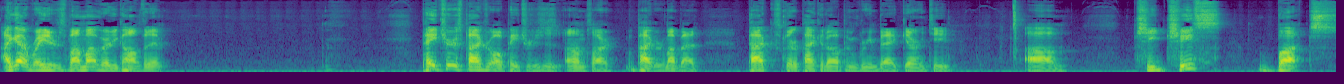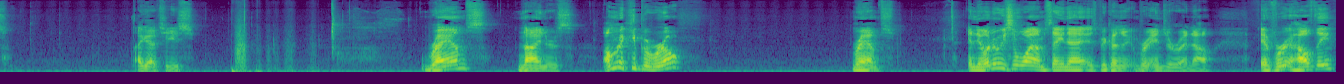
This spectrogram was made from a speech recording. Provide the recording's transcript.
I got Raiders, but I'm not very confident. Patriots, Packers. Oh, Patriots. I'm sorry. Packers, my bad. Packers going to pack it up in Green Bay, guaranteed. Um, Chiefs, Bucks. I got Chiefs. Rams, Niners. I'm going to keep it real. Rams. And the only reason why I'm saying that is because we're injured right now. If we're healthy,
